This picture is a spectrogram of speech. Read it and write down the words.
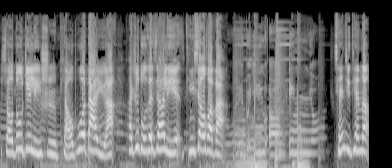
小豆这里是瓢泼大雨啊，还是躲在家里听笑话吧。前几天呢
